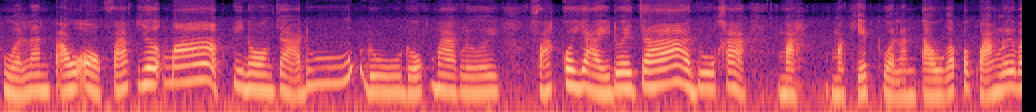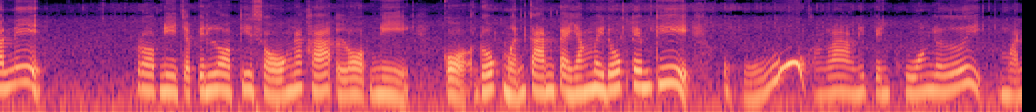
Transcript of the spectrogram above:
ถั่วลันเตาออกฟักเยอะมาก พี่น้องจ๋าดูดูดกมากเลย ฟักก็ใหญ่ด้วยจ้าดูค่ะ มามาเก็บถั่วลันเตากับประกวางเลยวันนี้ รอบนี้จะเป็นรอบที่สองนะคะ รอบนี้ก็ดกเหมือนกันแต่ยังไม่ดกเต็มที่โอ้โหข้างล่างนี่เป็นพวงเลย มัน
